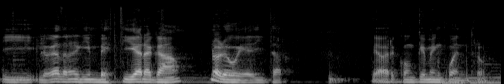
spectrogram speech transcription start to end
Y lo voy a tener que investigar acá. No lo voy a editar. Voy a ver con qué me encuentro.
